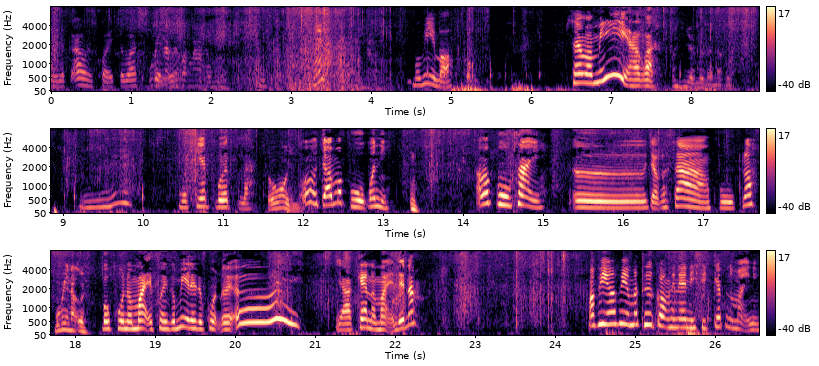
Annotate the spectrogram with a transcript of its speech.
นี่แล้วก็เอาให้ข่อยแต่ว่าเพิ่นเออพักน้ำบ่มีบ่มีบ่ใช่ว่ามีอะกว่ามันเฮียนมื้อนั้นน่ะเอออืมหมูเก็บเบิดล่ะ โอ้ยโอ้จะเอามาปลูกมันนี่อืมเอามาปลูกใส่ เออเจ้าก็สร้างปลูกเนาะบ่มีนะเอ้ยปลูกพูนำไม้เพิ่นก็มีเลยทุกคนเอ้ยเอ้ยอยากแก้หน่อไม้เด้เนาะมาพี่มาพี่มาถือกล่องให้แน่นี่สิเก็บหน่อไม้นี่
